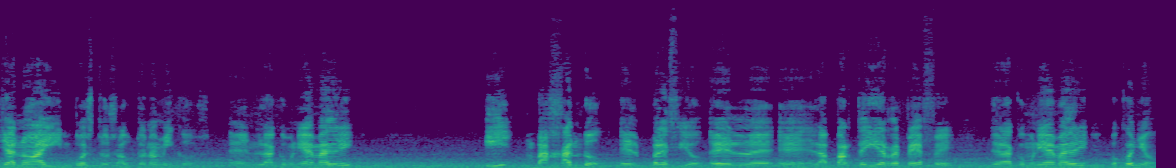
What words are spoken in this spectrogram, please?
ya no hay impuestos autonómicos en la Comunidad de Madrid y bajando el precio, el, eh, la parte IRPF de la Comunidad de Madrid, pues coño,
